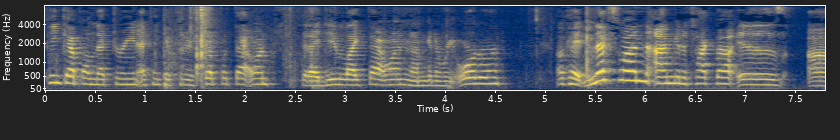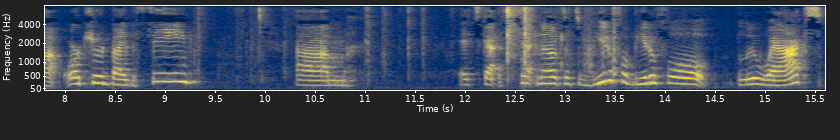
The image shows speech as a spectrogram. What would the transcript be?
Pink Apple Nectarine. I think I finished up with that one. That I do like that one and I'm going to reorder. Okay, the next one I'm going to talk about is uh, Orchard by the Sea. Um, it's got scent notes. It's a beautiful, beautiful blue wax.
